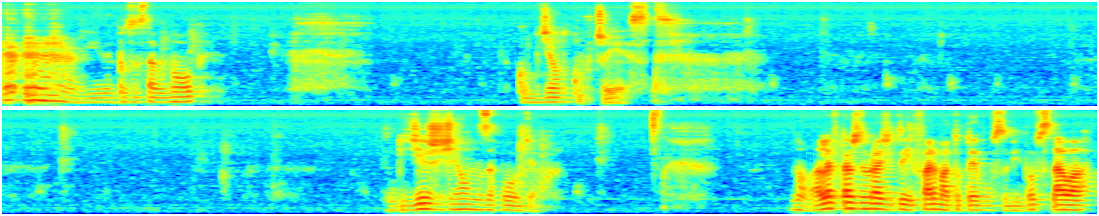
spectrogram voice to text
Jeden pozostały mob. Tylko gdzie on kurczę jest? Gdzież się on zapodział? No, ale w każdym razie tutaj farma totemów sobie powstała.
